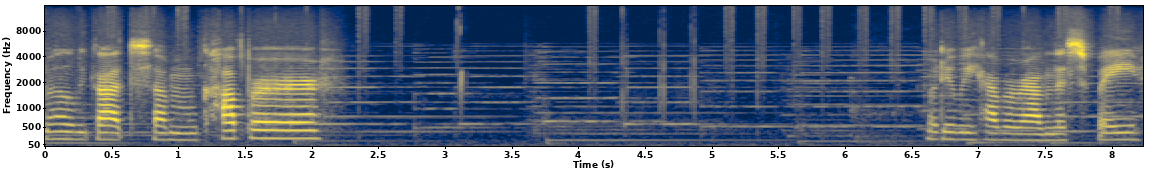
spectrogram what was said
Well, we got some copper. What do we have around this way?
